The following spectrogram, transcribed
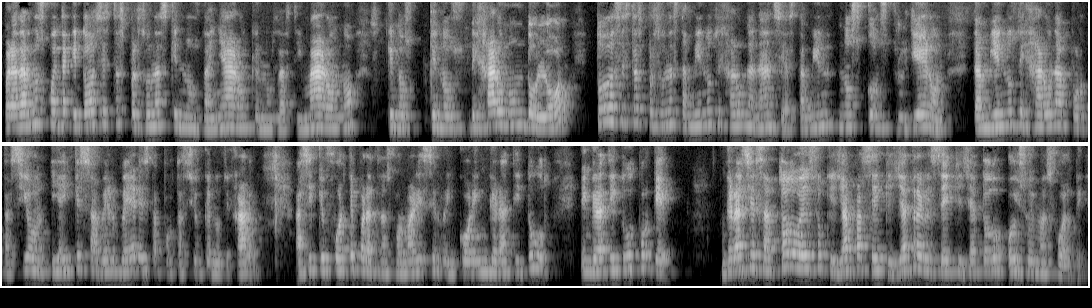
para darnos cuenta que todas estas personas que nos dañaron, que nos lastimaron, ¿no? Que nos, que nos dejaron un dolor, todas estas personas también nos dejaron ganancias, también nos construyeron, también nos dejaron aportación y hay que saber ver esta aportación que nos dejaron. Así que fuerte para transformar ese rencor en gratitud, en gratitud porque gracias a todo eso que ya pasé, que ya atravesé, que ya todo, hoy soy más fuerte.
